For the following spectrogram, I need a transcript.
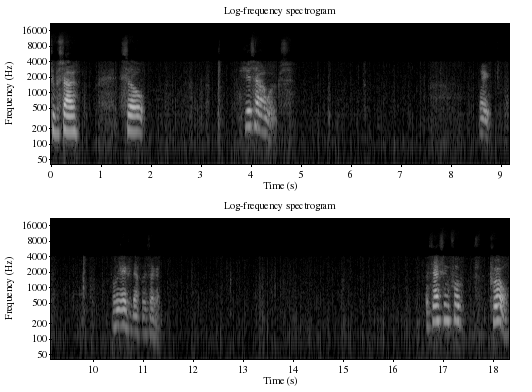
Superstar. So here's how it works. Wait. Let me exit that for a second. It's asking for Pro.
